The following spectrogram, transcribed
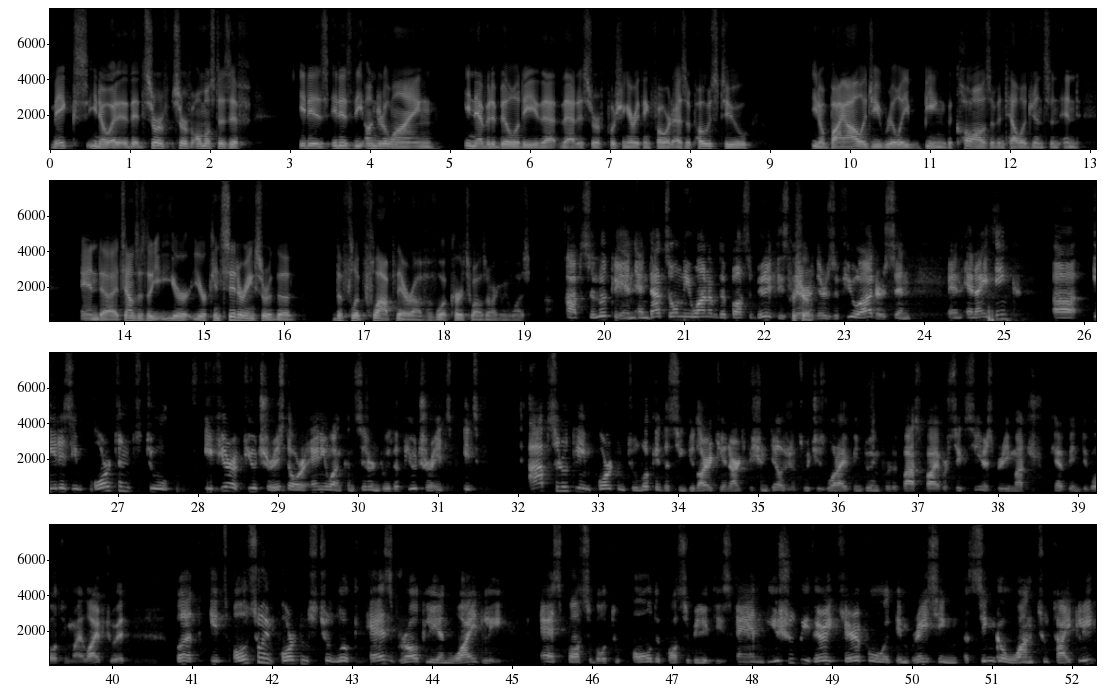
makes you know it's sort of sort of almost as if it is it is the underlying inevitability that that is sort of pushing everything forward as opposed to you know biology really being the cause of intelligence and and and uh, it sounds as though you're you're considering sort of the the flip flop thereof of what Kurzweil's argument was. Absolutely, and and that's only one of the possibilities. For there, sure. There's a few others, and and and I think uh, it is important to, if you're a futurist or anyone concerned with the future, it's it's absolutely important to look at the singularity and artificial intelligence, which is what I've been doing for the past five or six years. Pretty much have been devoting my life to it. But it's also important to look as broadly and widely as possible to all the possibilities. And you should be very careful with embracing a single one too tightly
